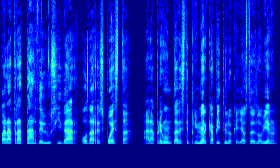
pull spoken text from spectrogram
para tratar de lucidar o dar respuesta a la pregunta de este primer capítulo que ya ustedes lo vieron,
